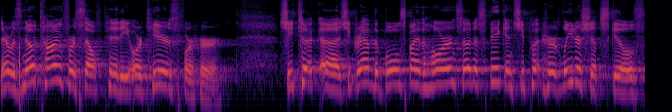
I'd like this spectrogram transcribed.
There was no time for self pity or tears for her. She took, uh, she grabbed the bulls by the horn, so to speak, and she put her leadership skills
